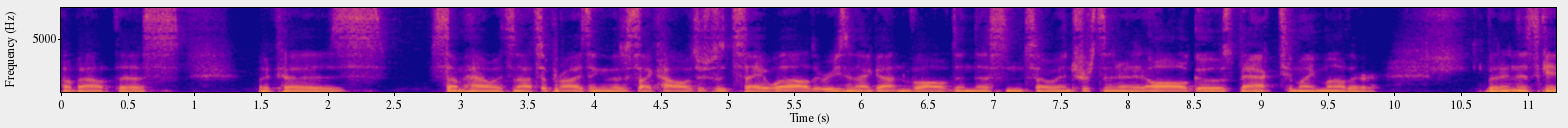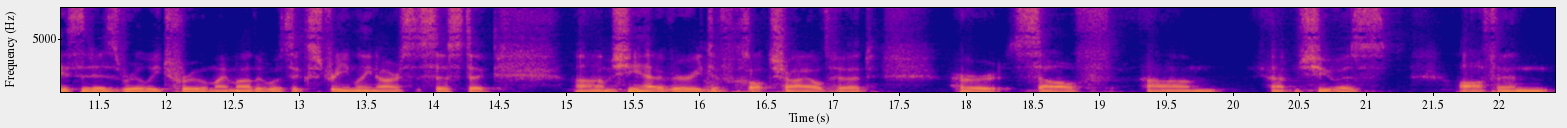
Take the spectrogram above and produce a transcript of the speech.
about this because somehow it's not surprising that a psychologist would say, well, the reason I got involved in this and so interested in it, it all goes back to my mother. But in this case, it is really true. My mother was extremely narcissistic. Um, she had a very difficult childhood herself. Um, uh, she was often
